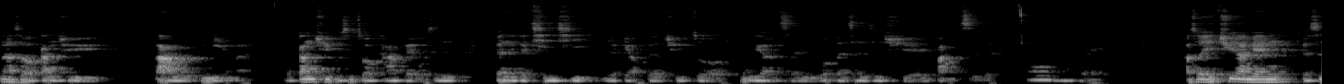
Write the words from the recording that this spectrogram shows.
那时候刚去大陆一年嘛。我刚去不是做咖啡，我是跟一个亲戚一个表哥去做布料的生意。我本身是学纺织的，哦，对，啊，所以去那边可是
